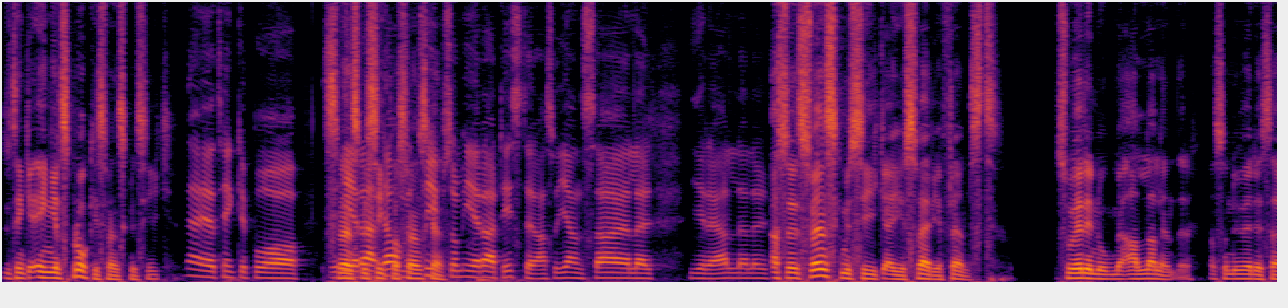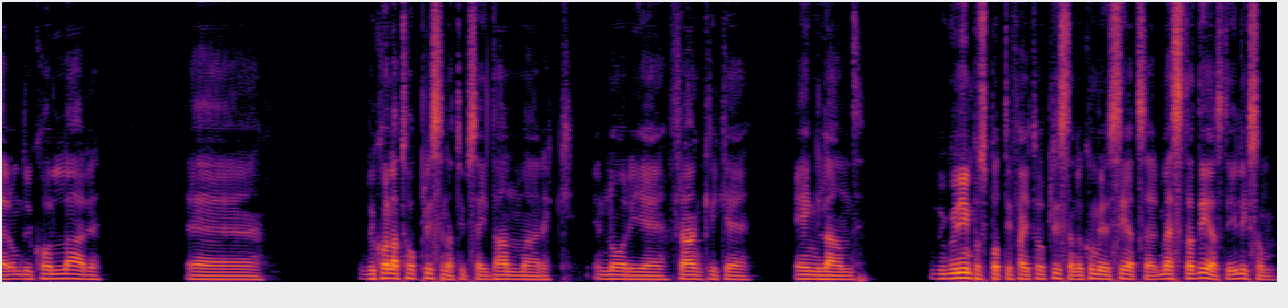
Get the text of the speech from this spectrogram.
du tänker engelskspråkig svensk musik? Nej, jag tänker på... Svensk era, musik ja, på svenska? Typ som era artister, alltså Jensa eller IRL eller... Alltså svensk musik är ju Sverige främst. Så är det nog med alla länder. Alltså nu är det så här, om du kollar eh, om du kollar topplistorna, typ säg Danmark, Norge, Frankrike, England. Om du går in på Spotify topplistan då kommer du se att så här, mestadels det är liksom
